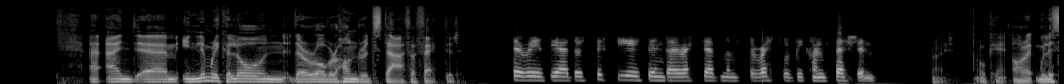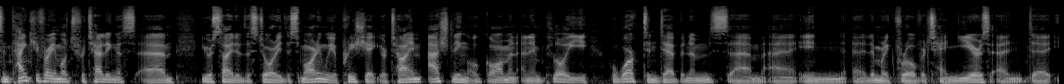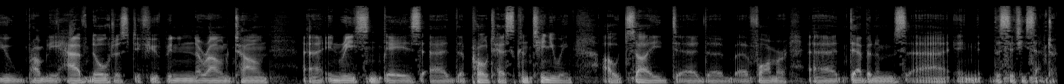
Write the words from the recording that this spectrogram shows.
And um, in Limerick alone, there are over 100 staff affected. There is, yeah. There's 58 indirect Debenhams. The rest would be concessions. Right. Okay. All right. Well, listen, thank you very much for telling us um, your side of the story this morning. We appreciate your time. Ashling O'Gorman, an employee who worked in Debenhams um, uh, in uh, Limerick for over 10 years, and uh, you probably have noticed if you've been around town uh, in recent days uh, the protests continuing outside uh, the former Debenhams in the city centre.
